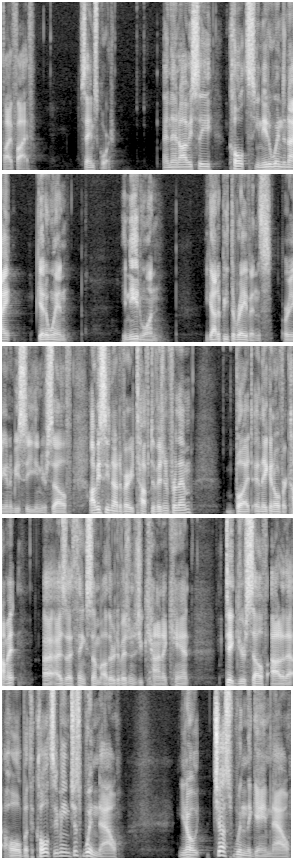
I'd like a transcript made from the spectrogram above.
5 5. Same score. And then obviously, Colts, you need a win tonight. Get a win. You need one. You got to beat the Ravens, or you're going to be seeing yourself. Obviously, not a very tough division for them, but, and they can overcome it. Uh, as I think some other divisions, you kind of can't dig yourself out of that hole. But the Colts, I mean, just win now. You know, just win the game now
